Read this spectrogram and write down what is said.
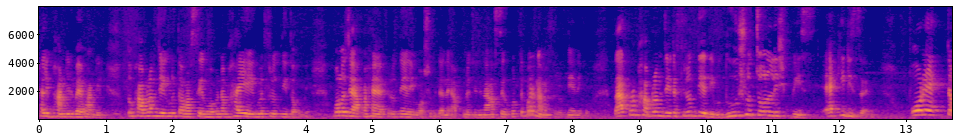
খালি ভান্ডিল বাই ভান্ডিল তো ভাবলাম যে এগুলো তো আমার সেল হবে না। ভাই, এগুলো ফেরত নিতে হবে। বলো যে, আপা হ্যাঁ ফেরত নিয়ে নিবো, অসুবিধা নেই। আপনি যদি না সেল করতে পারেন, আমি ফেরত নিয়ে নিবো। তারপর ভাবলাম যে, এটা ফেরত দিয়ে দিব দুশো চল্লিশ পিস একই ডিজাইন পরে একটা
